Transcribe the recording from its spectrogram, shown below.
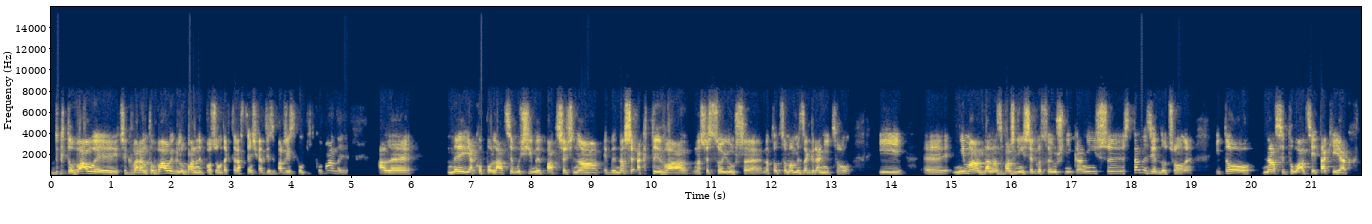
dyktowały czy gwarantowały globalny porządek. Teraz ten świat jest bardziej skomplikowany, ale my jako Polacy musimy patrzeć na jakby nasze aktywa, nasze sojusze, na to, co mamy za granicą i e, nie ma dla nas ważniejszego sojusznika niż e, Stany Zjednoczone. I to na sytuacje takie, jak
